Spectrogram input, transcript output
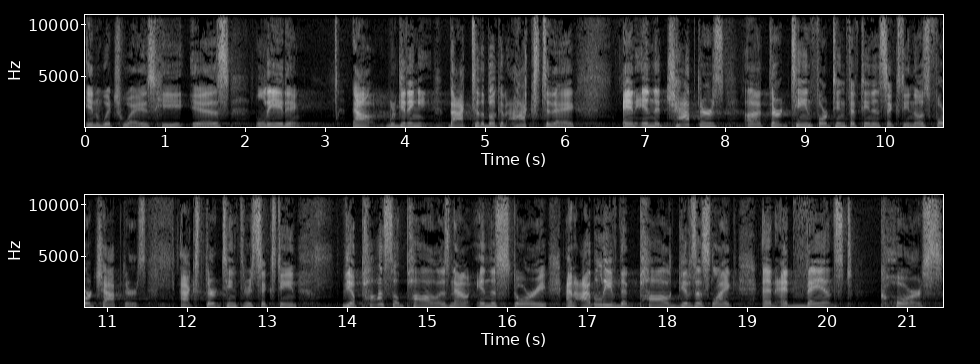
in which ways He is leading. Now, we're getting back to the book of Acts today. And in the chapters uh, 13, 14, 15, and 16, those four chapters, Acts 13 through 16, the Apostle Paul is now in the story, and I believe that Paul gives us like an advanced course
